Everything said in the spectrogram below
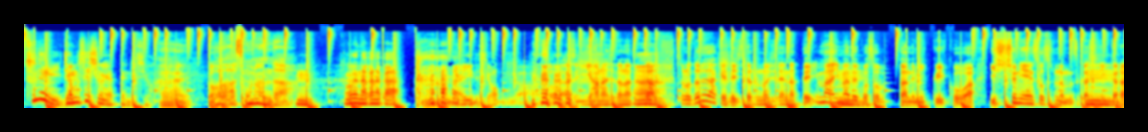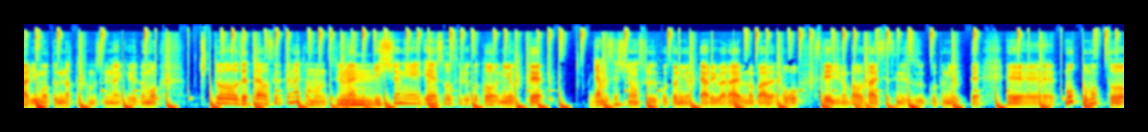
常にジャムセッションやってるんですよ。はい、ああそうなんだ、うん。なかなか いいですよ。いい話だな。だそのどれだけデジタルの時代になって今今でこそパンデミック以降は一緒に演奏するのは難しいからリモートになってるかもしれないけれども、きっと絶対忘れてないと思うんですよね。一緒に演奏することによってジャムセッションをすることによってあるいはライブの場をステージの場を大切にすることによって、えー、もっともっと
